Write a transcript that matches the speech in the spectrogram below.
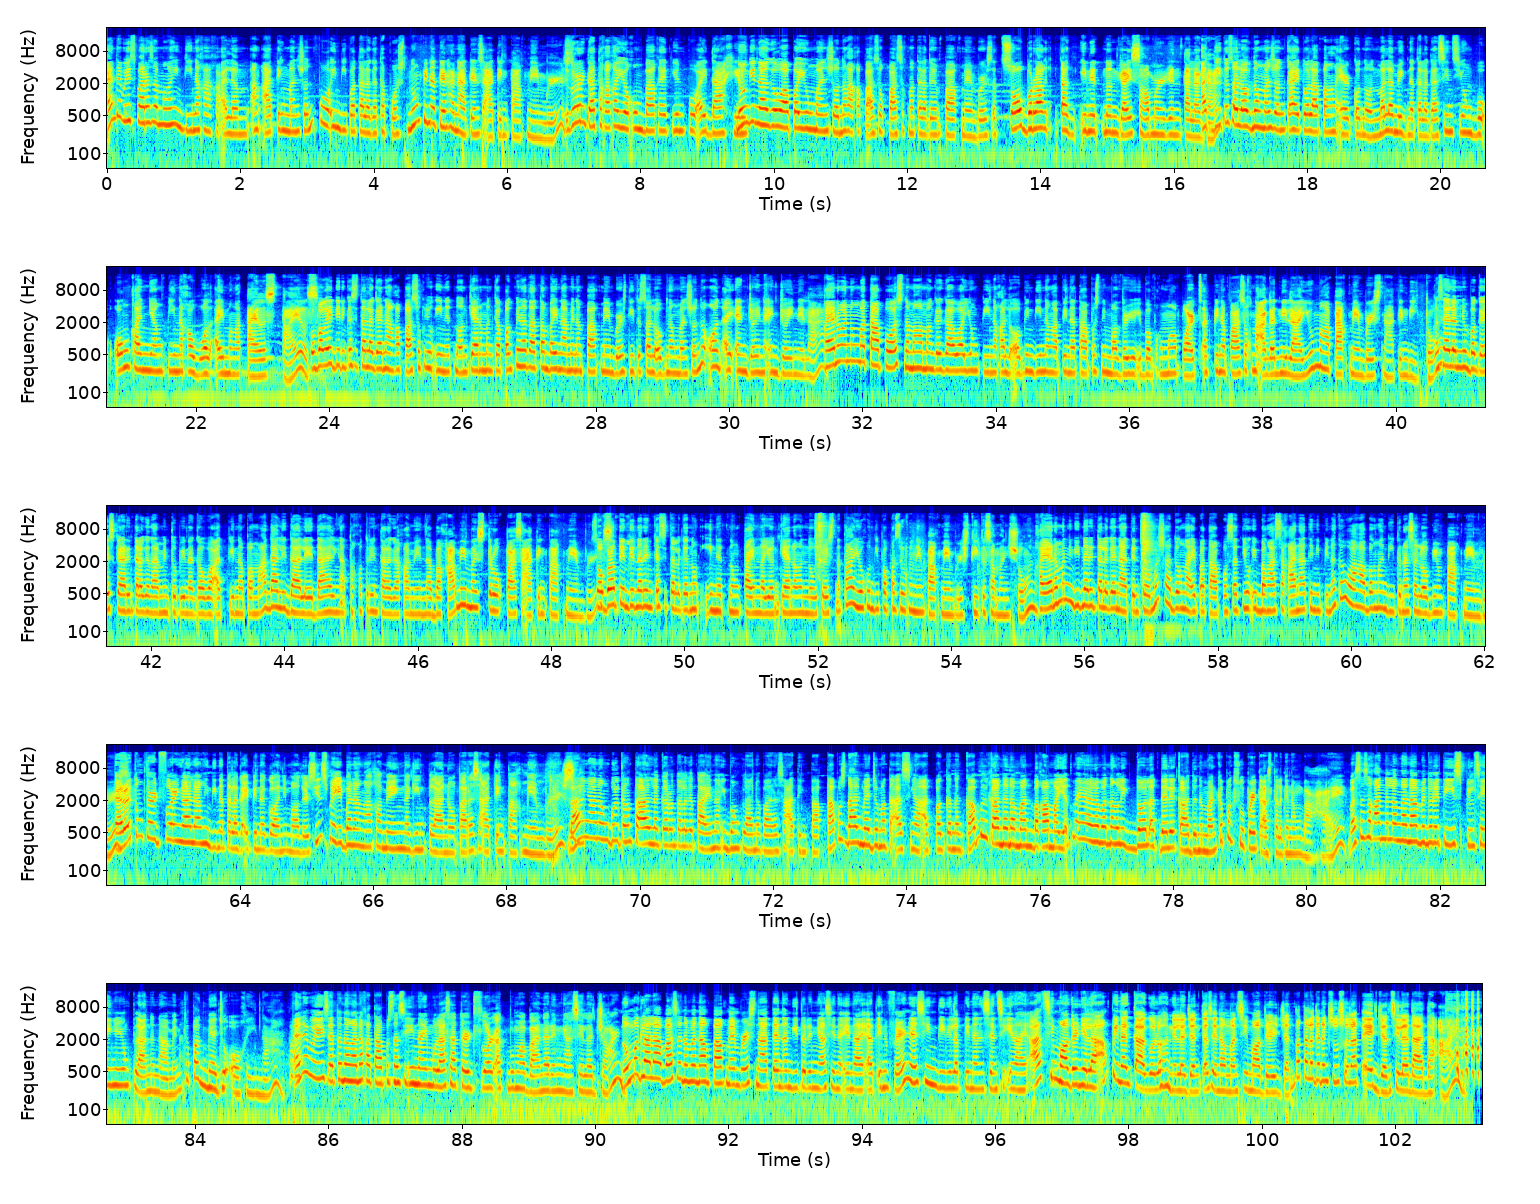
Anyways, para sa mga hindi nakakaalam, ang ating mansion po hindi pa talaga tapos nung pinatirhan natin sa ating pack members. Siguro nagtataka kayo kung bakit yun po ay dahil ginagawa ginagawa pa yung mansion, nakakapasok-pasok na talaga yung pack members at sobrang tag-init nun guys, summer rin talaga. At dito sa loob ng mansion, kahit wala pang aircon nun, malamig na talaga since yung buong kanyang pinaka-wall ay mga tiles-tiles. Kumbaga, hindi rin kasi talaga nakakapasok yung init noon. Kaya naman kapag pinatatambay namin ng pack members dito sa loob ng mansion noon, ay enjoy na enjoy nila. Kaya naman nung matapos na mga manggagawa yung pinaka-loob, hindi na nga pinatapos ni mother yung ibang pang mga parts at pinapasok na agad nila yung mga pack members natin dito. Kasi alam nyo ba guys, kaya rin talaga namin to pinagawa at pinapamadali-dali dahil nga takot rin talaga kami na baka may ma-stroke pa sa ating pack members. Sobrang tindi na rin kasi talaga nung init nung time na yon kaya naman no choice na tayo kundi papasukin na yung pack members dito sa mansyon. Kaya naman hindi na rin talaga natin to masyadong naipatapos at yung iba nga saka natin ipinagawa habang nandito na sa loob yung pack members. Pero itong third floor nga lang hindi na talaga ipinagawa ni mother since may iba na nga kaming naging plano para sa ating pack members. Dahil nga ng Bulkang Taal, nagkaroon talaga tayo ng ibang plano para sa ating pack. Tapos dahil medyo mataas nga at pagka nagkabulkana naman, baka mayat maya naman ng ligdol at delikado naman kapag super taas talaga ng bahay. Basta saka na lang nga namin ulit i-spill sa inyo yung plano namin kapag medyo okay na. Anyways, eto na nga nakatapos na si Inay mula sa third floor at bumaba na rin nga sila dyan. Nung maglalabasan naman ang pack members natin, andito rin nga si na Inay at in fairness, hindi nila pinansin si Inay at si mother nila ang pinagkaguluhan nila dyan kasi naman si mother dyan. Pa talaga nagsusulat eh, dyan sila dadaan.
